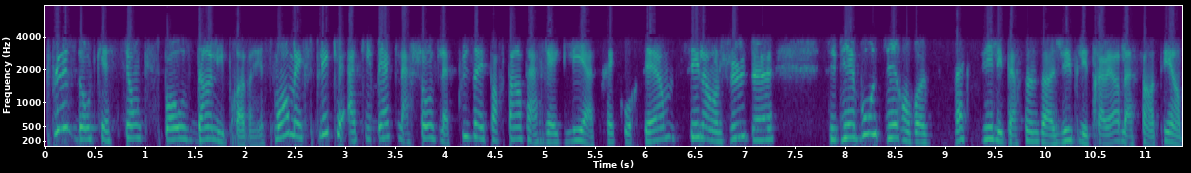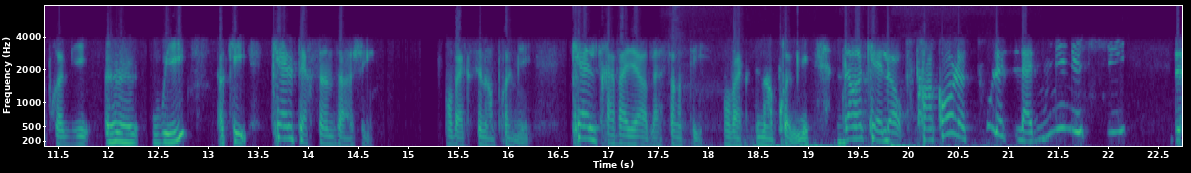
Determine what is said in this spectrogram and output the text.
plus d'autres questions qui se posent dans les provinces. Moi, on m'explique qu'à Québec, la chose la plus importante à régler à très court terme, c'est l'enjeu de c'est bien beau de dire on va vacciner les personnes âgées puis les travailleurs de la santé en premier. Euh, oui. OK. Quelles personnes âgées on vaccine en premier? Quels travailleurs de la santé on vaccine en premier? Dans quel ordre? Tu te rends compte, là, tout le- la minutie de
